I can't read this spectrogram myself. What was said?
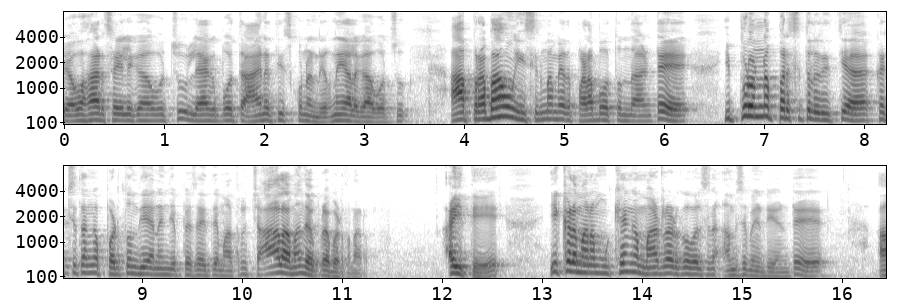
వ్యవహార శైలి కావచ్చు లేకపోతే ఆయన తీసుకున్న నిర్ణయాలు కావచ్చు ఆ ప్రభావం ఈ సినిమా మీద పడబోతుందా అంటే ఇప్పుడున్న పరిస్థితుల రీత్యా ఖచ్చితంగా పడుతుంది అని చెప్పేసి అయితే మాత్రం చాలామంది అభిప్రాయపడుతున్నారు. అయితే ఇక్కడ మనం ముఖ్యంగా మాట్లాడుకోవాల్సిన అంశం ఏంటి అంటే ఆ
